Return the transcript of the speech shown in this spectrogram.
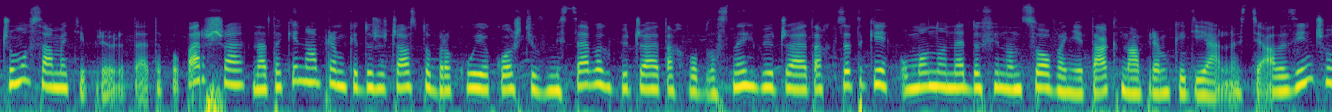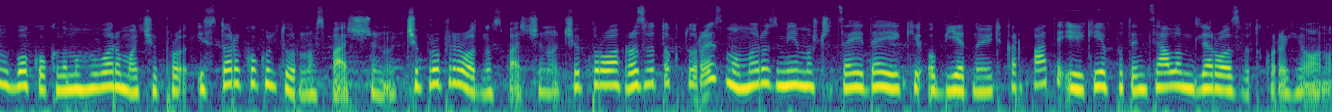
Чому саме ті пріоритети? По перше, на такі напрямки дуже часто бракує коштів в місцевих бюджетах, в обласних бюджетах. Це таки умовно недофінансовані так напрямки діяльності. Але з іншого боку, коли ми говоримо чи про історико-культурну спадщину, чи про природну спадщину, чи про розвиток туризму, ми розуміємо, що це ідеї, які об'єднують Карпати і які є потенціалом для розвитку регіону.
